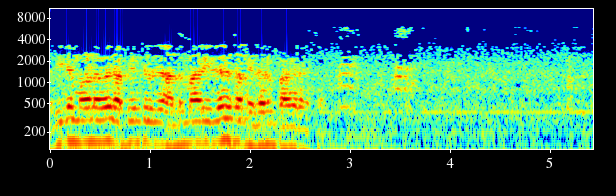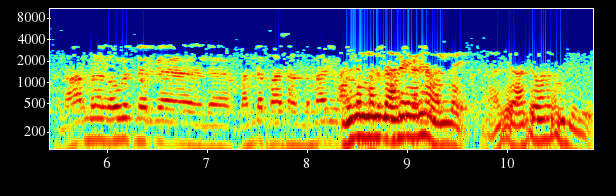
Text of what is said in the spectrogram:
அதீதமானவர் அப்படின்றது அந்த மாதிரி தான் சாமி எல்லாரும் பாக்குறாங்க சார் நார்மலா லோகத்துல இருக்க இந்த பந்த பாசம் அந்த மாதிரி அது அது வணங்க முடியுது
